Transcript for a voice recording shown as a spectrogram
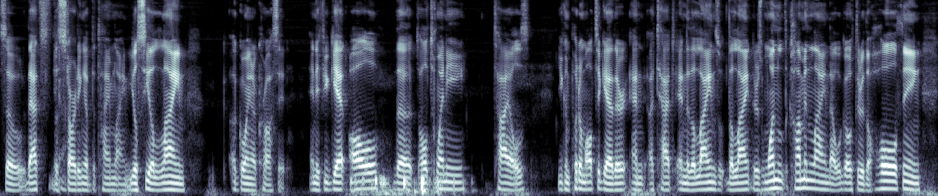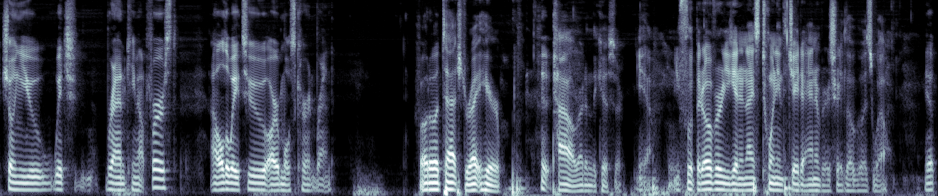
So that's the Yeah. starting of the timeline. You'll see a line uh, going across it. And if you get all the all 20 tiles, you can put them all together and attach and the lines the line there's one common line that will go through the whole thing showing you which brand came out first all the way to our most current brand. Photo attached right here. Pow, right in the kisser. Yeah. You flip it over, you get a nice 20th Jada anniversary logo as well. Yep.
